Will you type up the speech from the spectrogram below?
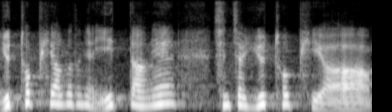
유토피아거든요. 이 땅에 진짜 유토피아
